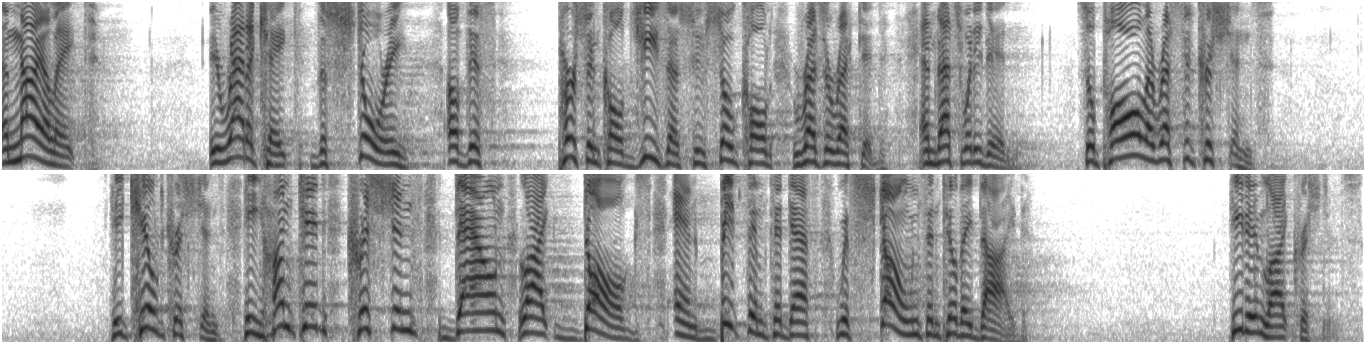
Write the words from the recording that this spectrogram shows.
annihilate, eradicate the story of this person called Jesus who so called resurrected. And that's what he did. So Paul arrested Christians. He killed Christians. He hunted Christians down like dogs and beat them to death with stones until they died. He didn't like Christians.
